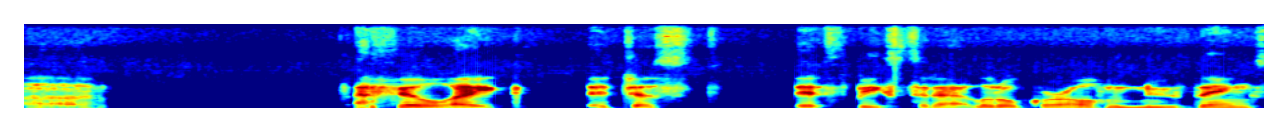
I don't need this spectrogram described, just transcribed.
uh, I feel like it just it speaks to that little girl who knew things.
